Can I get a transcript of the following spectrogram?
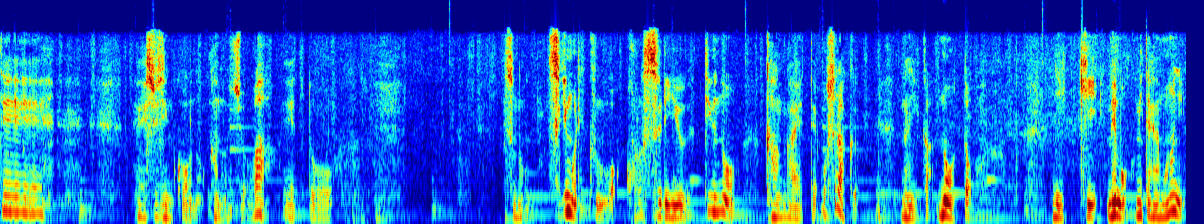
で、えー、主人公の彼女は、えっ、と、その杉森君を殺す理由っていうのを考えて、おそらく何かノート、日記、メモみたいなものに、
